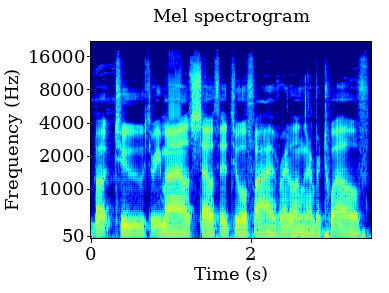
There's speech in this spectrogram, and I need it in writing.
about two three miles south of the 205, right along the number 12.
